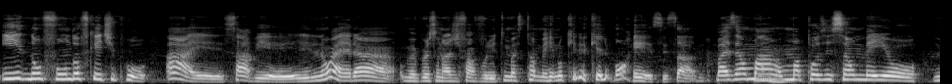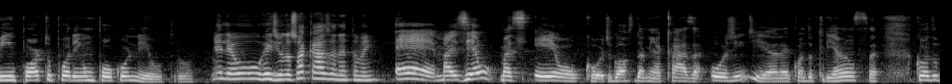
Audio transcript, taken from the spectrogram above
E no fundo eu fiquei, tipo, ah, sabe, ele não era o meu personagem favorito, mas também não queria que ele morresse, sabe? Mas é uma, uma posição meio. Me importo, porém um pouco neutro. Ele é o reizinho da sua casa, né, também. É, mas eu, mas eu, coach, gosto da minha casa hoje em dia, né? Quando criança, quando o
